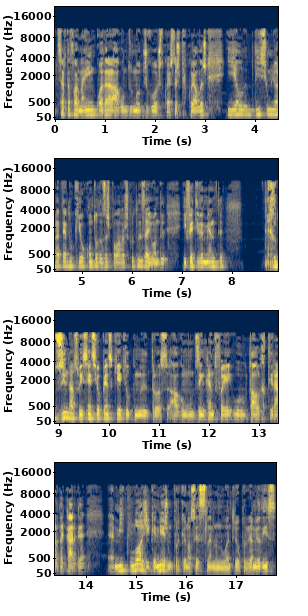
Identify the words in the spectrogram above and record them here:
de certa forma, a enquadrar algum do meu desgosto com estas prequelas e ele disse o melhor até do que eu com todas as palavras que utilizei, onde efetivamente reduzindo a sua essência, eu penso que aquilo que me trouxe algum desencanto foi o tal retirar da carga eh, mitológica mesmo, porque eu não sei se se lembram no anterior programa, eu disse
